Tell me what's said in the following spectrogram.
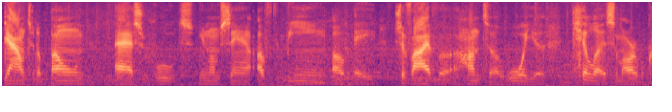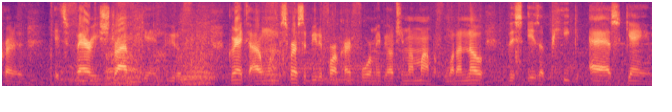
down to the bone ass roots, you know what I'm saying, of the being of a survivor, a hunter, a warrior, killer is some honorable credit. It's very extravagant and beautiful. Granted, I want to express the beauty of Far Cry 4, maybe I'll change my mind, but from what I know, this is a peak ass game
